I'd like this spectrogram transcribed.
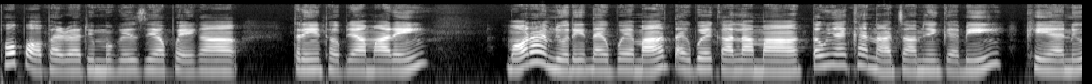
ဖော့ပေါ်ဖက်ဒရယ်ဒီမိုကရေစီအဖွဲ့ကသတင်းထုတ်ပြန်ပါတယ်။ မော်ရမျိုးတင်တိုက်ပွဲမှာတိုက်ပွဲကာလမှာ၃ရက်ခန့်သာကြာမြင့်ခဲ့ပြီး KNU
